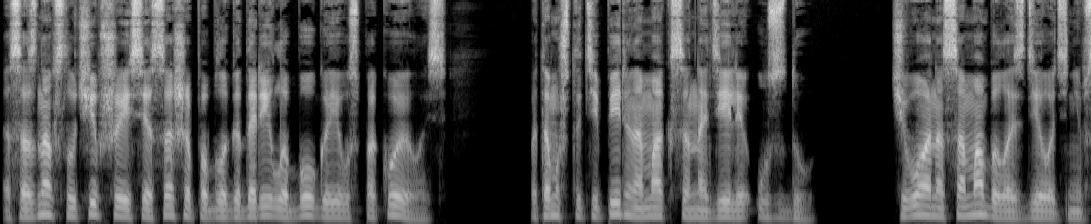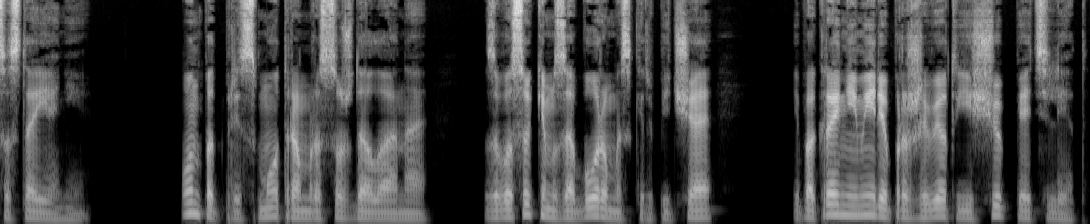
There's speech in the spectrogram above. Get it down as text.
Осознав случившееся, Саша поблагодарила Бога и успокоилась, потому что теперь на Макса надели узду, чего она сама была сделать не в состоянии. Он под присмотром, рассуждала она, за высоким забором из кирпича, и, по крайней мере, проживет еще пять лет.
